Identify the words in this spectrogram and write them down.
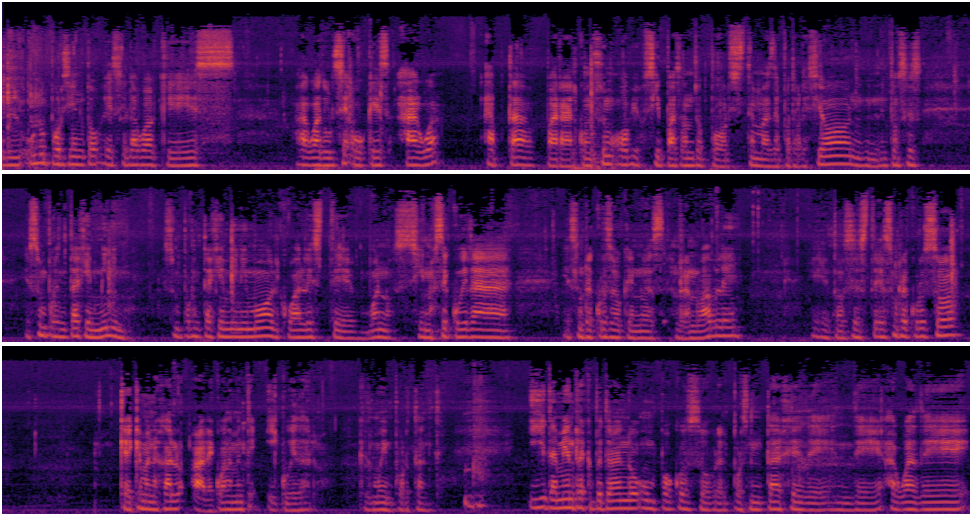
el 1% es el agua que es agua dulce o que es agua apta para el consumo, obvio, sí pasando por sistemas de potabilización, entonces es un porcentaje mínimo, es un porcentaje mínimo el cual, este, bueno, si no se cuida es un recurso que no es renovable, entonces este es un recurso que hay que manejarlo adecuadamente y cuidarlo, que es muy importante. Y también recapitulando un poco sobre el porcentaje de, de agua de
